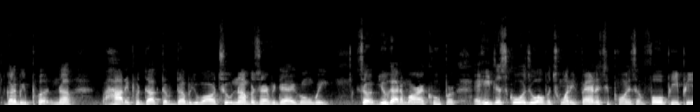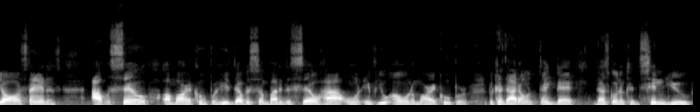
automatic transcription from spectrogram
is going to be putting up highly productive WR2 numbers every day going week. So if you got Amari Cooper and he just scored you over 20 fantasy points on full PPR standards, I would sell Amari Cooper. He's definitely somebody to sell high on if you own Amari Cooper because I don't think that that's going to continue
